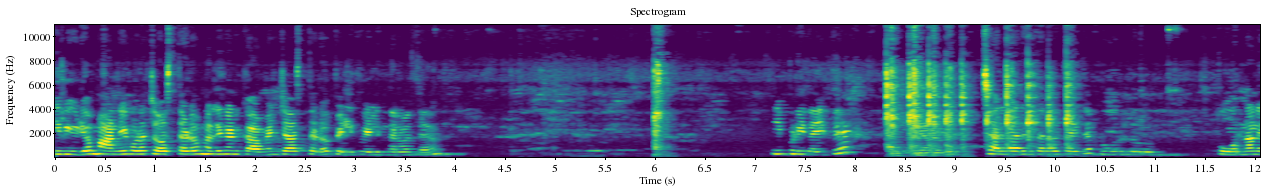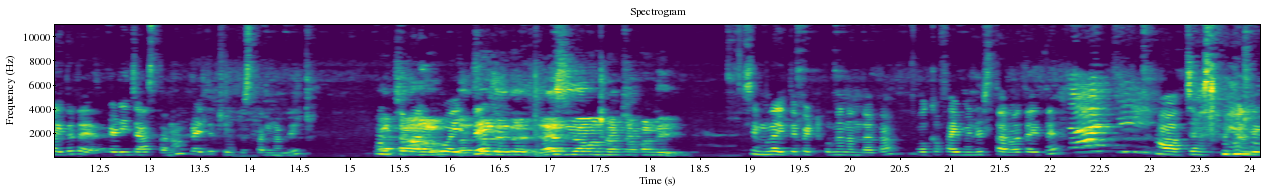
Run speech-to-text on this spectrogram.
ఈ వీడియో మా అన్నయ్య కూడా చూస్తాడో మళ్ళీ నేను కామెంట్ చేస్తాడో పెళ్ళికి వెళ్ళిన తర్వాత. ఇప్పుడు ఇదైతే చల్లారిన తర్వాత అయితే బూరెలు పూర్ణాలు అయితే రెడీ చేస్తాను. ఇప్పుడైతే చూపిస్తాను మళ్ళీ. అయితే చెప్పండి. సిమ్లో అయితే పెట్టుకున్నాను అందాక. ఒక ఫైవ్ మినిట్స్ తర్వాత అయితే ఆఫ్ చేస్తానండి.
